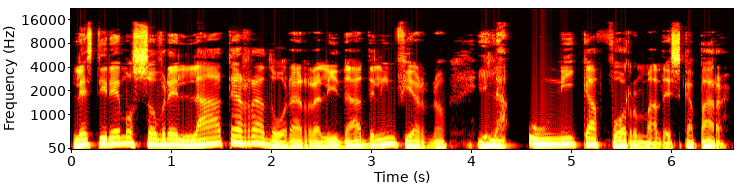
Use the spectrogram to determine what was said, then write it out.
les diremos sobre la aterradora realidad del infierno y la única forma de escapar.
